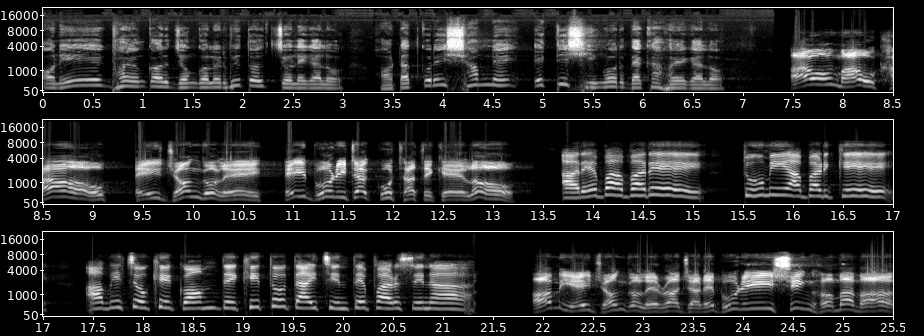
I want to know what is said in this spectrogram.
অনেক ভয়ঙ্কর জঙ্গলের ভিতর চলে গেল। হঠাৎ করেই সামনে একটি সিংহর দেখা হয়ে গেল। আও মাও খাও। এই জঙ্গলে এই বুড়িটা কোথা থেকে এলো? আরে বাবা রে তুমি আবার কে? আমি চোখে কম দেখি তো তাই চিনতে পারছি না। আমি এই জঙ্গলের রাজারে বুড়ি সিংহ মামা।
